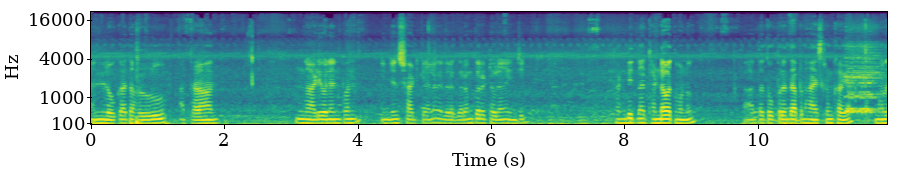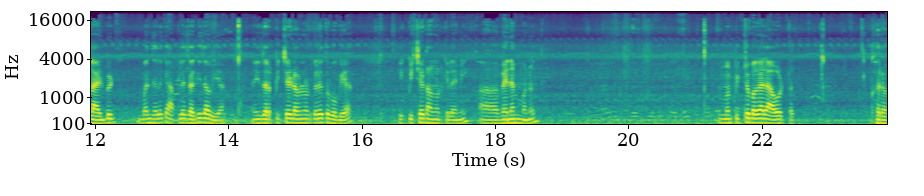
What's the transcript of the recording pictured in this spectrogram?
आणि लोक आता हळूहळू आता गाडीवाल्यांनी पण इंजिन स्टार्ट केलं ना जरा गरम करत ठेवलं ना इंजिन थंडीत ना थंडावत म्हणून. आता तोपर्यंत आपण आईस्क्रीम खाऊया. मग लाइट बीट बंद झालं की आपल्या जागी जाऊया. आणि जरा पिक्चर डाउनलोड केलं तो बघूया. एक पिक्चर डाउनलोड केला आहे मी वेनम म्हणून. मग पिक्चर बघायला आवडतात. खरं.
